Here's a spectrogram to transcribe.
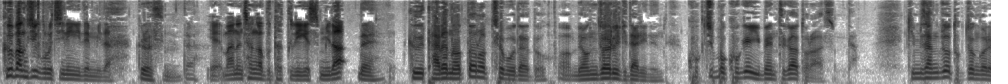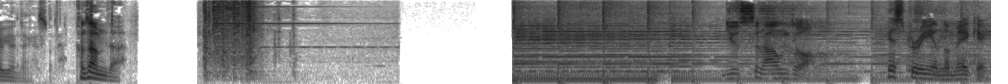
그 방식으로 진행이 됩니다. 그렇습니다. 예, 많은 참가 부탁드리겠습니다. 네. 그 다른 어떤 업체보다도 어, 명절을 기다리는 콕집어 콕의 이벤트가 돌아왔습니다. 김상조 독점거래위원장이었습니다. 감사합니다. 뉴스 roundup History in the making.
